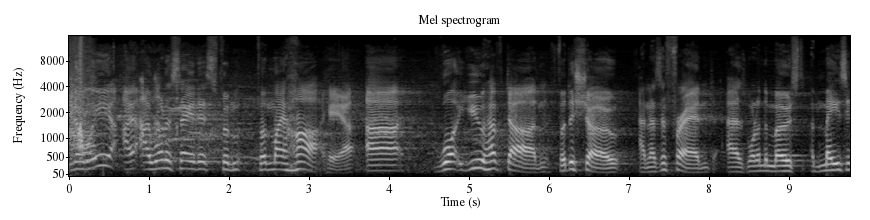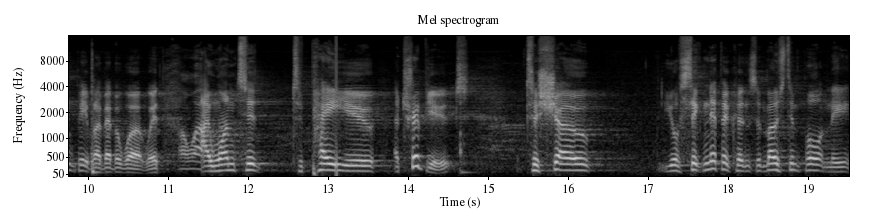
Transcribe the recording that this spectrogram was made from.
You know, we, I, I want to say this from, from my heart here. Uh, what you have done for the show, and as a friend, as one of the most amazing people I've ever worked with, Oh, wow. I wanted to pay you a tribute to show your significance and, most importantly,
